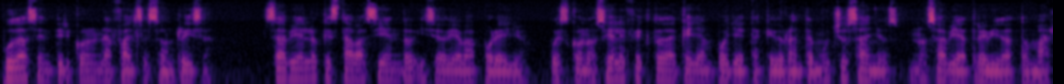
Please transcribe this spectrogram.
pudo sentir con una falsa sonrisa. Sabía lo que estaba haciendo y se odiaba por ello, pues conocía el efecto de aquella ampolleta que durante muchos años no se había atrevido a tomar.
